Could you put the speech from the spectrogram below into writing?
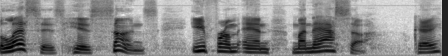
blesses his sons, Ephraim and Manasseh. Okay?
